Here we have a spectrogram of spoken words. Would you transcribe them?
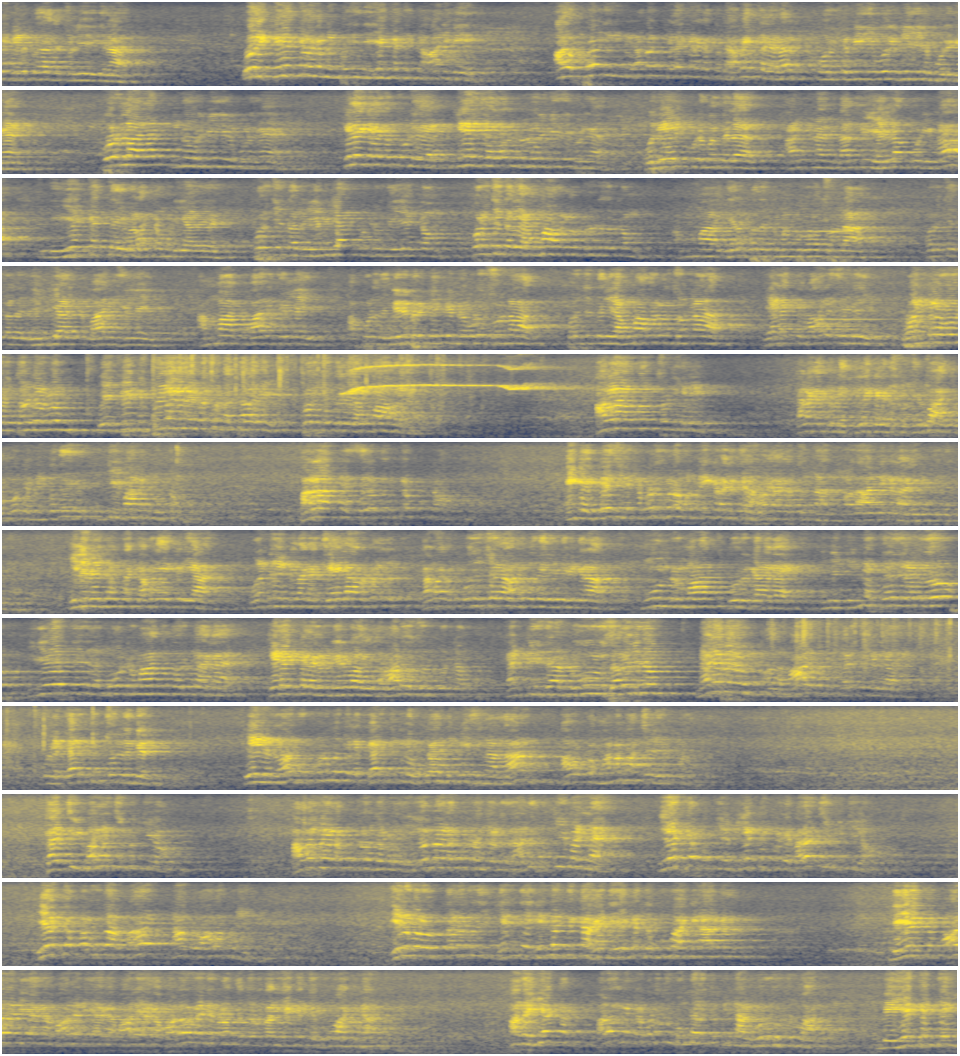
எடுப்பதாக சொல்லியிருக்கிறார். ஒரு கிளைக்கழகம் என்பது இந்த இயக்கத்துக்கு ஆணிவே அதை போடுகின்ற நபர் கிளைக்கழகத்துடைய அவைத்தலைவர் ஒரு வீதி ஒரு வீதியில் போடுங்க. பொருளாளர் இன்னொரு வீதியில் போடுங்க. கிளைக்கழகத்துடைய இணை செயலர் இன்னொரு வீதியில் போடுங்க. ஒரே குடும்பத்தில் அண்ணன் தம்பி எல்லாம் கூடினா இந்த இயக்கத்தை வளர்க்க முடியாது. புரட்சித் தலைவர் எம்ஜிஆர் கொண்டு வந்த இயக்கம் புரட்சித் தலைவர் அம்மா அவர்கள் கொண்டு அம்மா இறப்பதற்கு முன்பு கூட சொன்னார். புரட்சித் தலைவர் எம்ஜிஆருக்கு வாரிசு இல்லை அம்மாவுக்கு வாரிசு இல்லை. அப்பொழுது நிருபர் கேட்கின்ற கூட சொன்னார். புரட்சித் தலைவர் அம்மா அவர்கள் சொன்னார் எனக்கு வாரிசு இல்லை. ஒன்றரை ஒரு தொண்டர்களும் என் வீட்டு பிள்ளைகள் என்று சொன்ன தலைவி புரட்சித் தலைவர் அம்மா அவர்கள். அதனால் தான் சொல்கிறேன் கழகத்துடைய கிழக்கிழக்கு நிர்வாக கூட்டம் என்பது முக்கியமான கூட்டம். வரலாற்றை சிறப்புமிக்க கூட்டம். எங்க பேசுகின்ற பொழுது கூட ஒன்றை கழகத்தில் அழகாக சொன்னார் பல ஆண்டுகளாக இருந்தது இனிமேல் அந்த கவலையே கிடையாது. ஒன்றிய கழக செயலாளர்கள் கழக பொதுச் செயலர் அனுமதி அளித்திருக்கிறார். மூன்று மாதத்துக்கு ஒருக்காக. இன்னைக்கு என்ன தேர்தலோ இதே தேர்தல் மூன்று மாதத்துக்கு ஒருக்காக கிழக்கழக நிர்வாகிகள் ஆலோசனை கூட்டம் கண்டிப்பாக நூறு சதவீதம் நடைபெறும். அந்த மாறுபட்ட கருத்து கிடையாது கருத்து சொல்லுங்கள். ஏனென்றால் ஒரு குடும்பத்தில் கருத்துக்களை உட்கார்ந்து பேசினால்தான் அவருக்கு மனமாற்றல் ஏற்படும். கட்சி வளர்ச்சி முக்கியம் அவன் மேல குற்றம் சொல்றது இவன் மேல குற்றம் சொல்றது அது முக்கியம் அல்ல இயக்கம் முக்கியம் இயக்கத்துடைய வளர்ச்சி முக்கியம் இயக்கம் வளர்ந்தால்தான் நாம் வாழ முடியும் இருவரும் தலைவர் எந்த எண்ணத்துக்காக இந்த இயக்கத்தை உருவாக்கினார்கள் இந்த இயக்கம் வாழடியாக வாழடியாக வாழையாக வளர வேண்டும் நோக்கத்தோடு தான் இயக்கத்தை உருவாக்கினார்கள் அந்த இயக்கம் வளர்கின்ற பொழுது உங்களுக்கு பின்னால் ஒருவர் வருவார் இந்த இயக்கத்தை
